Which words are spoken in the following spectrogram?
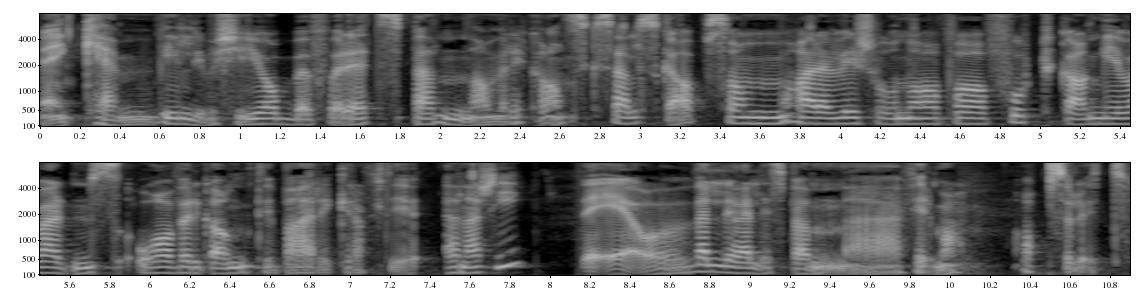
men hvem vil jo ikke jobbe for et spennende amerikansk selskap som har en visjon om å få fortgang i verdens overgang til bærekraftig energi? Det er jo veldig, veldig spennende firma. Absolutt.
